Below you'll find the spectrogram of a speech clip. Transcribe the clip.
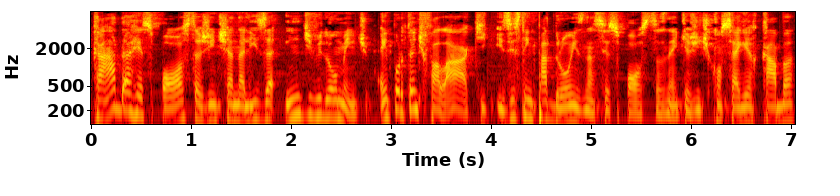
cada resposta a gente analisa individualmente. É importante falar que existem padrões nas respostas, né, que a gente consegue acaba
